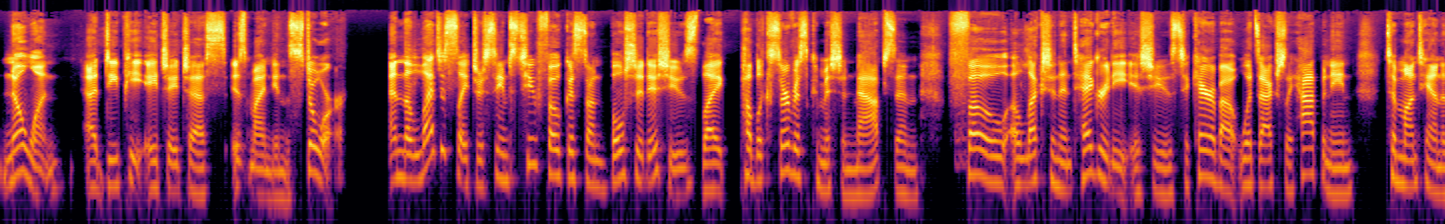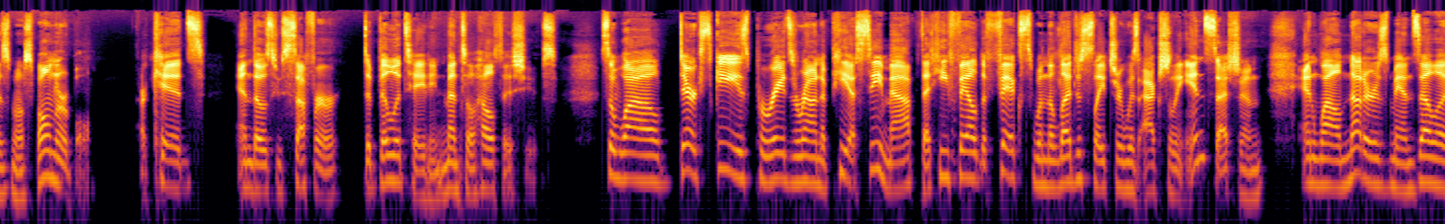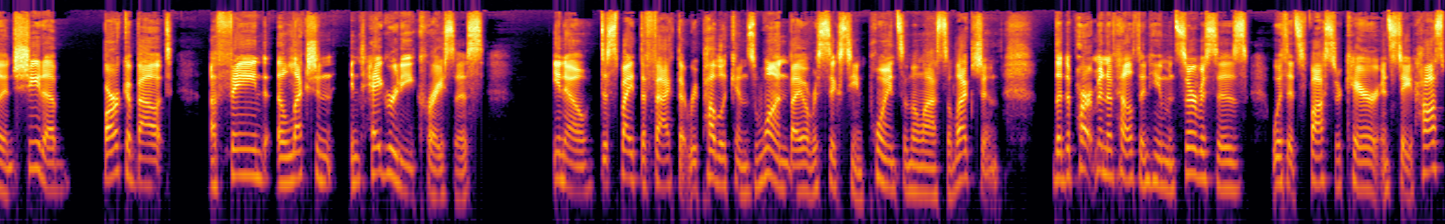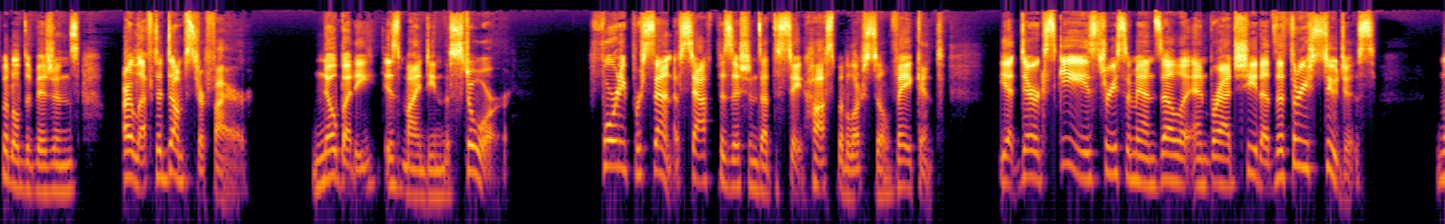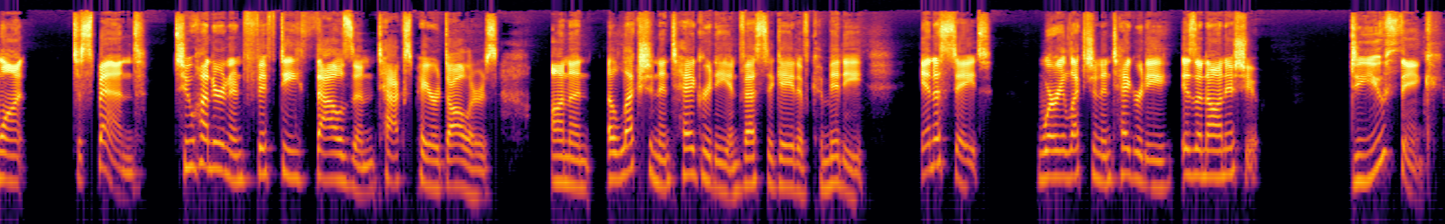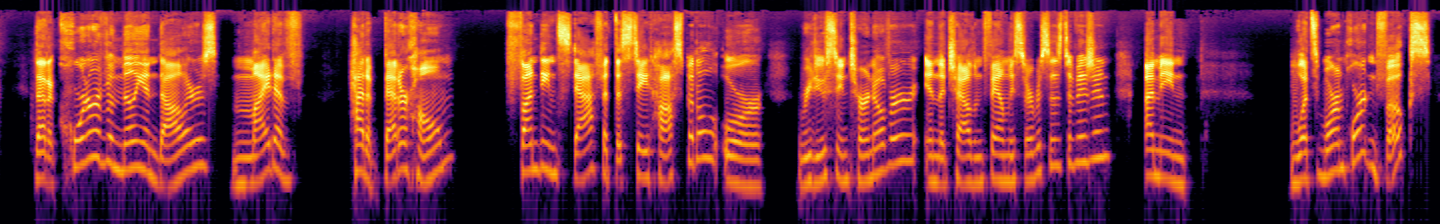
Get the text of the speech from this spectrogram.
no one at DPHHS is minding the store. And the legislature seems too focused on bullshit issues like Public Service Commission maps and faux election integrity issues to care about what's actually happening to Montana's most vulnerable our kids and those who suffer debilitating mental health issues. So while Derek Skees parades around a PSC map that he failed to fix when the legislature was actually in session, and while Nutters, Manzella, and Tschida bark about a feigned election integrity crisis, you know, despite the fact that Republicans won by over 16 points in the last election, the Department of Health and Human Services, with its foster care and state hospital divisions, are left a dumpster fire. Nobody is minding the store. 40% of staff positions at the state hospital are still vacant. Yet Derek Skees, Theresa Manzella, and Brad Tschida, the three stooges, want to spend 250,000 taxpayer dollars on an election integrity investigative committee in a state where election integrity is a non issue. Do you think that a quarter of a million dollars might have had a better home funding staff at the state hospital or reducing turnover in the child and family services division? I mean, what's more important, folks?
